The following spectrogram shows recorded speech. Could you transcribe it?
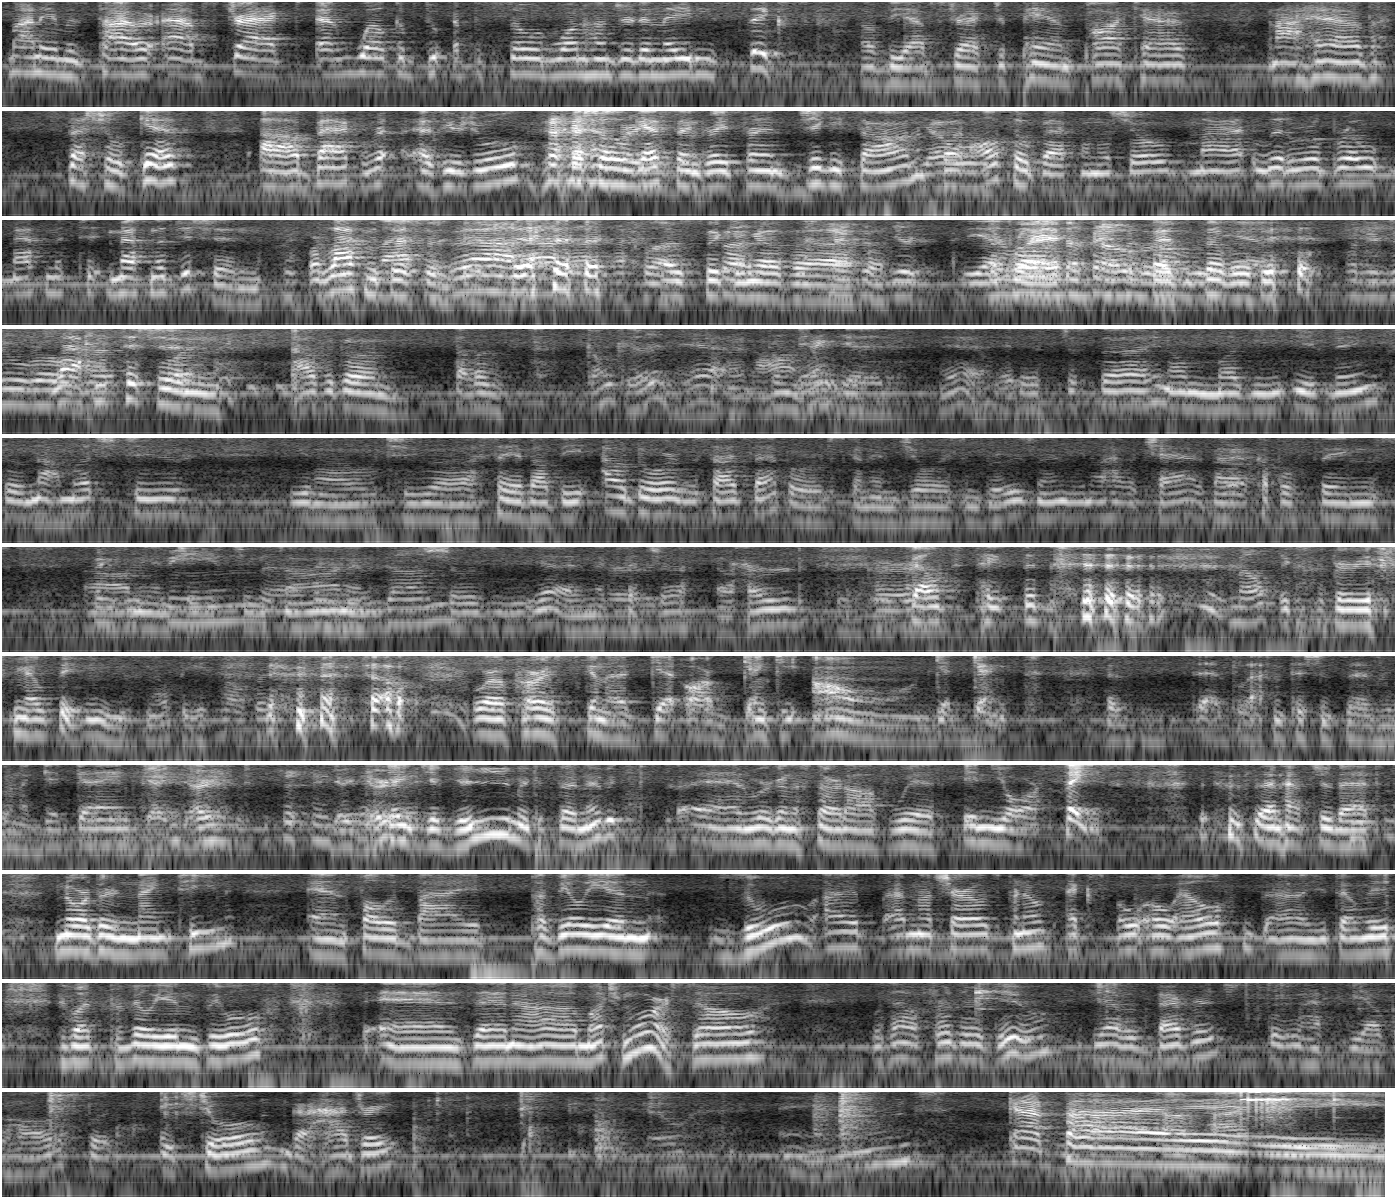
My name is Tyler Abstract, and welcome to episode 186 of the Abstract Japan podcast. And I have special guests uh, back re- as usual. Special guest and great friend Jiggy San, but also back on the show, my literal bro mathemati- mathematician or mathematician. I was thinking of uh, what's- Yeah, play. Phantom. Phantom. Yeah. When you do roles, Mathematician. How's it going, fellas? Going good, man. Right on. Feeling good. Yeah, it is just a you know muggy evening, so not much to you know to uh, say about the outdoors besides that. But we're just gonna enjoy some brews and you know have a chat about a couple of things. Things uh, we've me and Jiggy- seen, Jiggy uh, things we've and done. shows you, yeah, and etc. Or heard, felt, tasted, Smelt. experience, smelty, mm, smelty. Smelting. so we're of course gonna get our Genki on, get ganked. As as Laughnatition says, we're gonna get ganked. Gank your game, make it dynamic. And we're gonna start off with In Your Face. then after that, Northern 19, and followed by Pavilion Xool. I, I'm not sure how it's pronounced. X O O L. Uh, you tell me. But Pavilion Xool. And then uh, much more. So, without further ado, if you have a beverage, doesn't have to be alcoholic, but H2O, gotta hydrate. And Kanpai! Yeah.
